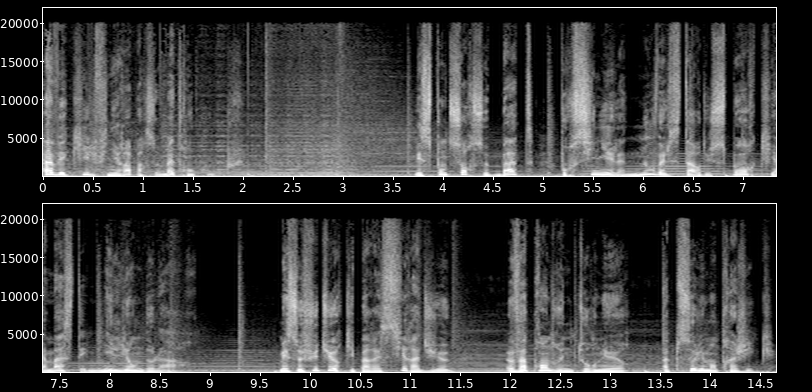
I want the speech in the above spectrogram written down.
avec qui il finira par se mettre en couple. Les sponsors se battent pour signer la nouvelle star du sport qui amasse des millions de dollars. Mais ce futur qui paraît si radieux va prendre une tournure absolument tragique.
